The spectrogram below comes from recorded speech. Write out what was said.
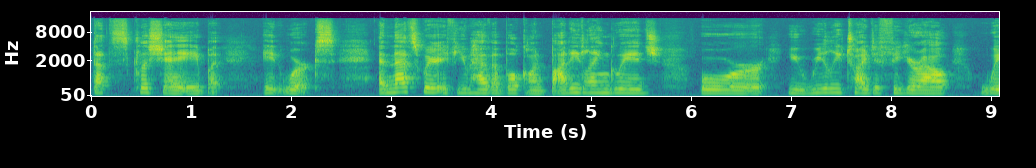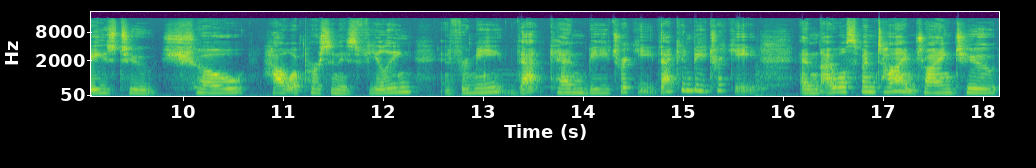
That's cliche, but it works. And that's where if you have a book on body language or you really try to figure out ways to show how a person is feeling. And for me, that can be tricky. That can be tricky. And I will spend time trying to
